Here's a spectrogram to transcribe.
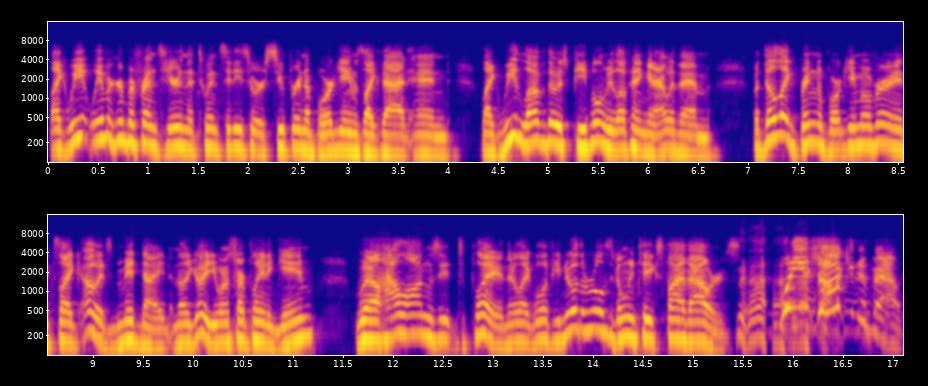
Like we we have a group of friends here in the Twin Cities who are super into board games like that, and like we love those people and we love hanging out with them. But they'll like bring a board game over and it's like, oh, it's midnight, and they're like, oh, you want to start playing a game? Well, how long is it to play? And they're like, well, if you know the rules, it only takes five hours. what are you talking about?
